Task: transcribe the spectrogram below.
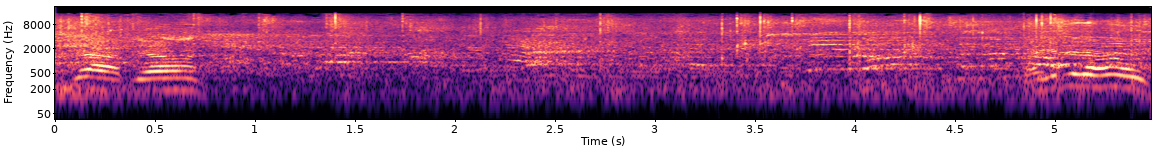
Good job, Dylan. Take it to the hoop.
